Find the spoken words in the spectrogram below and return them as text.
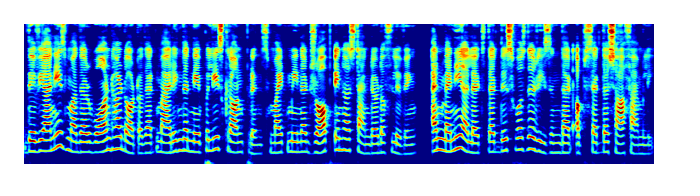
Devyani's mother warned her daughter that marrying the Nepalese crown prince might mean a drop in her standard of living, and many allege that this was the reason that upset the Shah family.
